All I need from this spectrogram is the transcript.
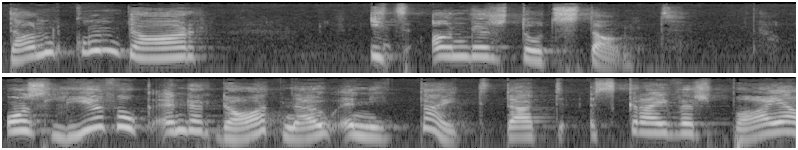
dan kom daar iets anders tot stand. Ons leef ook inderdaad nou in die tyd dat skrywers baie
